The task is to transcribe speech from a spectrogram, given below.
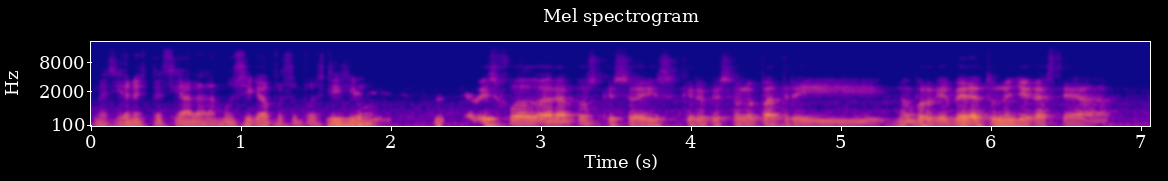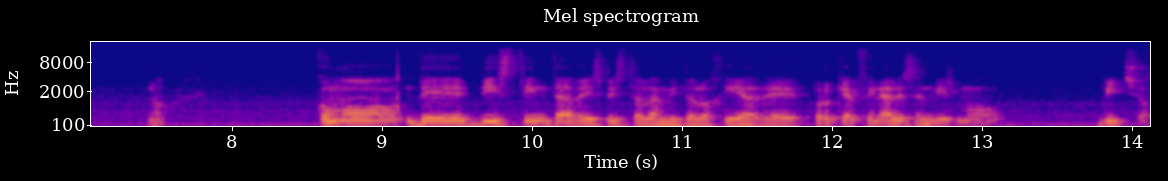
Mención especial a la música, por supuestísimo. ¿Habéis jugado a Arapos? Que sois, creo que solo Patri. No, porque Vera, tú no llegaste a. No. ¿Cómo de distinta habéis visto la mitología de.? Porque al final es el mismo bicho.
